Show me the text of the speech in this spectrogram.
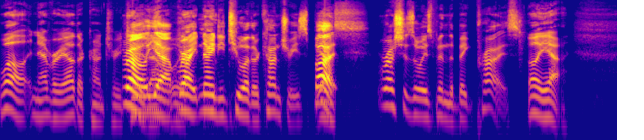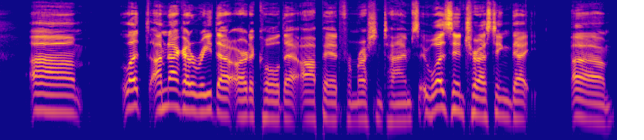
Well, in every other country. Too, Well, yeah, would- right, 92 other countries. But Yes. Russia's always been the big prize. Oh yeah. Um let I'm not going to read that article, that op-ed from Russian Times. It was interesting that um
